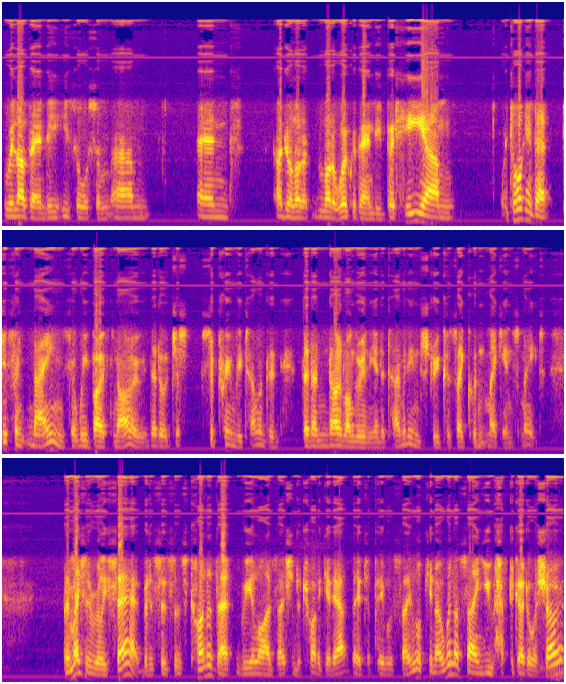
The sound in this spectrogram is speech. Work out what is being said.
we love Andy. He's awesome, um, and I do a lot of a lot of work with Andy. But he, um, we're talking about different names that we both know that are just supremely talented that are no longer in the entertainment industry because they couldn't make ends meet. And it makes it really sad, but it's, it's, it's kind of that realization to try to get out there to people say, look, you know, we're not saying you have to go to a show,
